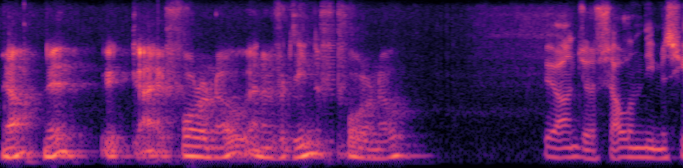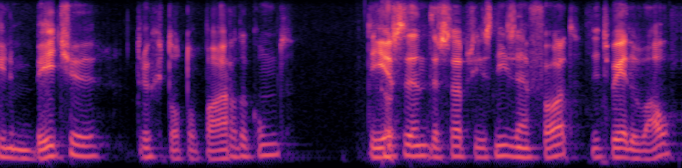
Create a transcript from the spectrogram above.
ja, nee, 4-0 en een verdiende 4-0. Ja, en Josh Allen die misschien een beetje terug tot op aarde komt. De eerste ja. interceptie is niet zijn fout, die tweede wel.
